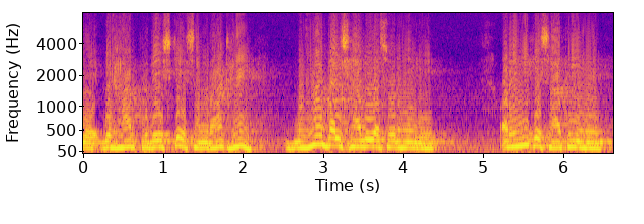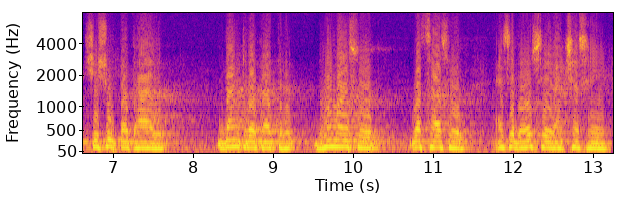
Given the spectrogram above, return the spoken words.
ये बिहार प्रदेश के सम्राट हैं। महाबलशाली असुर हैं ये। और इन्हीं के साथी हैं शिशु पताल दंत वकत्र भौमासुर, वत्सासुर, ऐसे बहुत से राक्षस हैं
